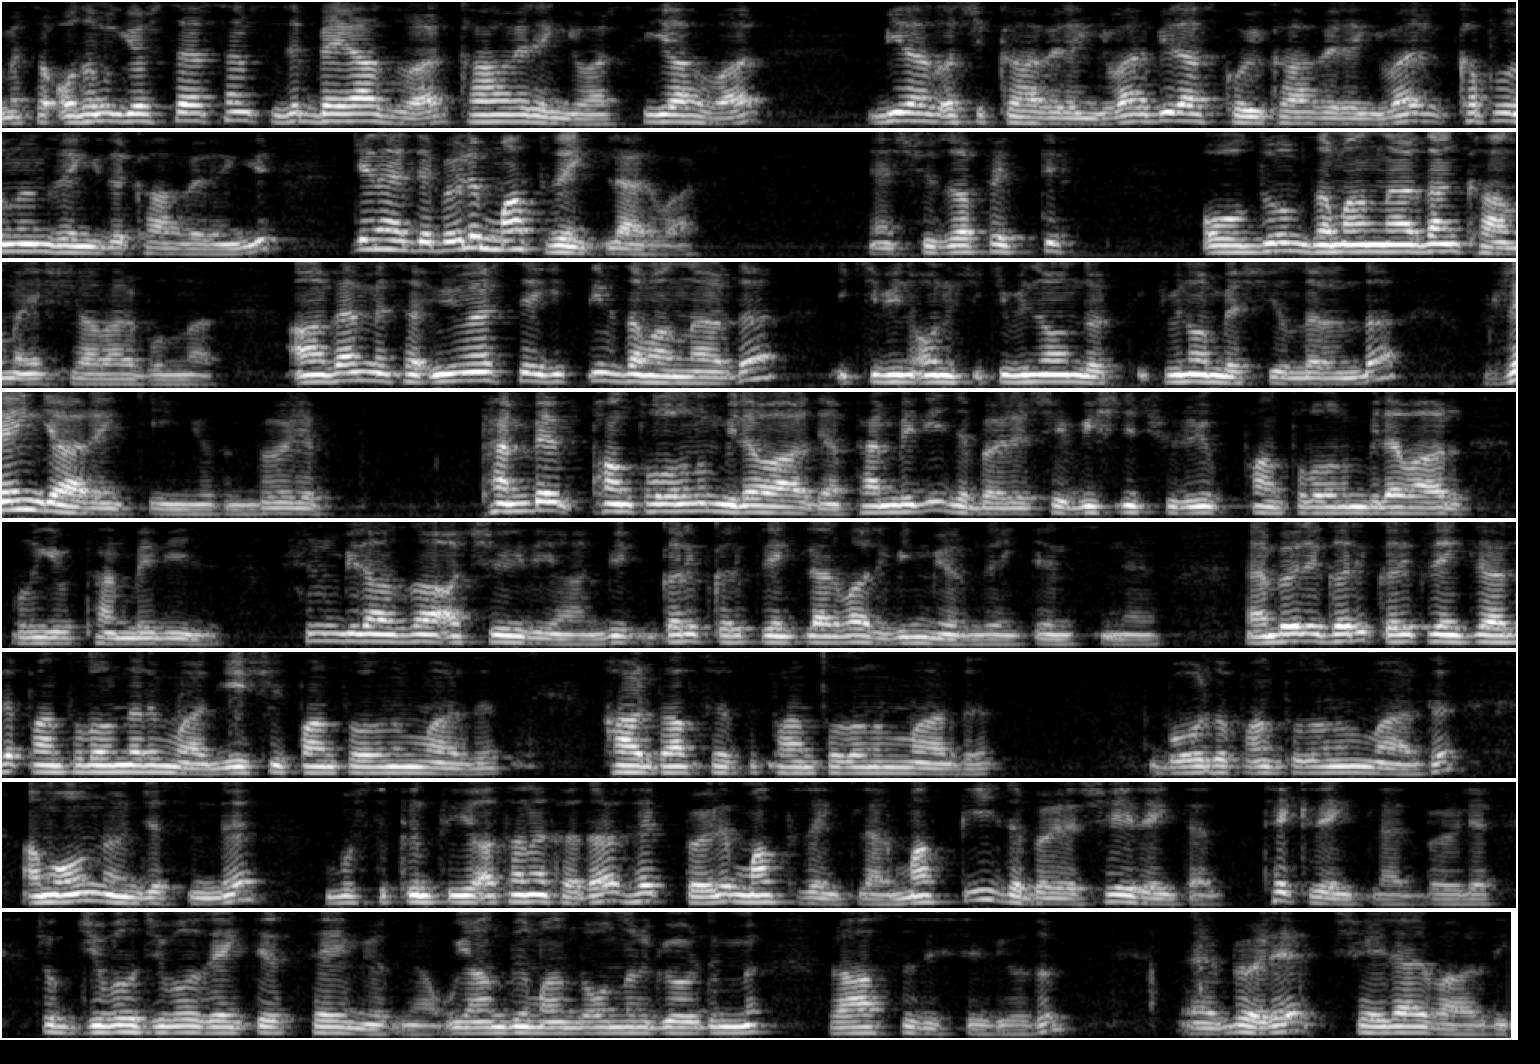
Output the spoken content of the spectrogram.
gibi. Mesela odamı göstersem size beyaz var, kahverengi var, siyah var. Biraz açık kahverengi var, biraz koyu kahverengi var. Kapının rengi de kahverengi. Genelde böyle mat renkler var. Yani şizofrektif olduğum zamanlardan kalma eşyalar bunlar. Ama ben mesela üniversiteye gittiğim zamanlarda 2013, 2014, 2015 yıllarında rengarenk giyiniyordum. Böyle pembe pantolonum bile vardı yani. Pembe değil de böyle şey vişne çürüğü pantolonum bile vardı. Bunun gibi pembe değildi. Şunun biraz daha açığıydı yani. Bir garip garip renkler var ya bilmiyorum renklerin isimlerini. Yani böyle garip garip renklerde pantolonlarım vardı. Yeşil pantolonum vardı. Hardal sarısı pantolonum vardı. Bordo pantolonum vardı. Ama onun öncesinde bu sıkıntıyı atana kadar hep böyle mat renkler. Mat değil de böyle şey renkler. Tek renkler böyle. Çok cıvıl cıvıl renkleri sevmiyordum. Yani uyandığım anda onları gördüm mü rahatsız hissediyordum. Ee, böyle şeyler vardı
